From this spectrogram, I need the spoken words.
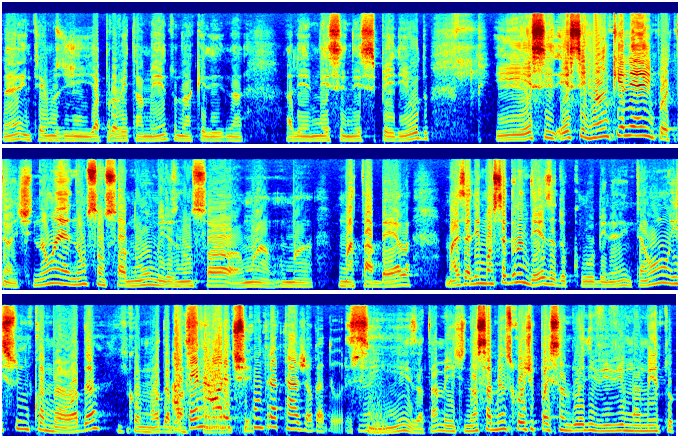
né, em termos de aproveitamento naquele na, ali nesse, nesse período. E esse, esse ranking ele é importante. Não, é, não são só números, não só uma, uma, uma tabela, mas ali mostra a grandeza do clube, né? Então isso incomoda, incomoda Até bastante. na hora de contratar jogadores. né? Sim, exatamente. Nós sabemos que hoje o Paysandu ele vive um momento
